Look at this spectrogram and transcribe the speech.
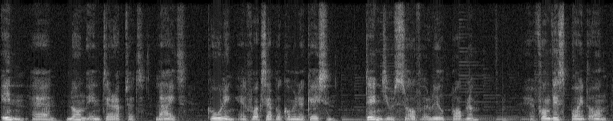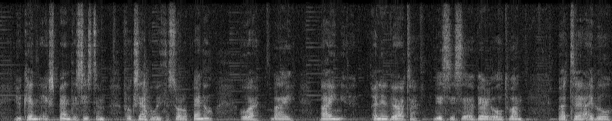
in a non-interrupted light, cooling and for example communication, then you solve a real problem from this point on you can expand the system for example with a solar panel or by buying an inverter. This is a very old one but uh, I will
